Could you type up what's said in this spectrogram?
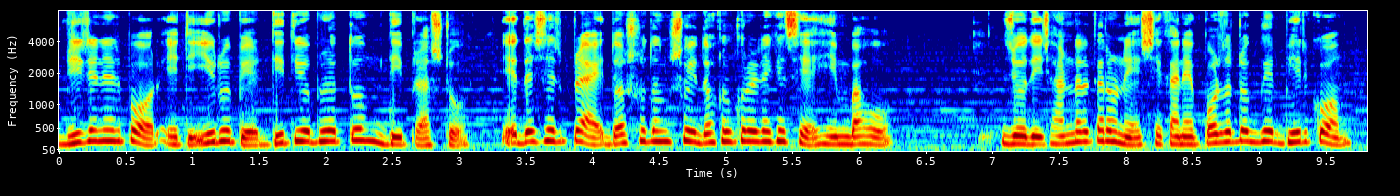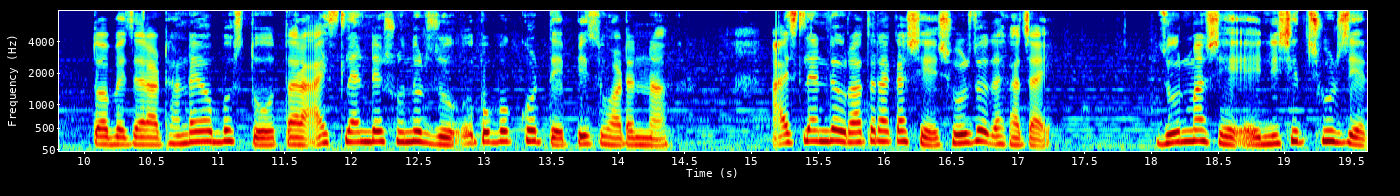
ব্রিটেনের পর এটি ইউরোপের দ্বিতীয় বৃহত্তম দ্বীপরাষ্ট্র। এদেশের প্রায় দশ শতাংশই দখল করে রেখেছে হিমবাহ। যদি ঠান্ডার কারণে সেখানে পর্যটকদের ভিড় কম তবে যারা ঠান্ডায় অভ্যস্ত, তারা আইসল্যান্ডের সৌন্দর্য উপভোগ করতে পিছু হাঁটেন না। আইসল্যান্ডেও রাতের আকাশে সূর্য দেখা যায়। জুন মাসে এই নিশীথ সূর্যের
